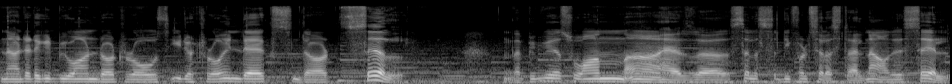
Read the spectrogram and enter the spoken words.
Now data grid view 1 dot rows e dot row index dot cell. The previous one uh, has a cell default cell style. Now the cell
